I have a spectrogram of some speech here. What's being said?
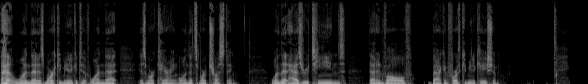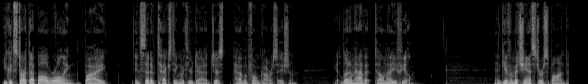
one that is more communicative, one that is more caring, one that's more trusting, one that has routines that involve back and forth communication. You could start that ball rolling by instead of texting with your dad, just have a phone conversation. Let him have it. Tell him how you feel. And give him a chance to respond.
